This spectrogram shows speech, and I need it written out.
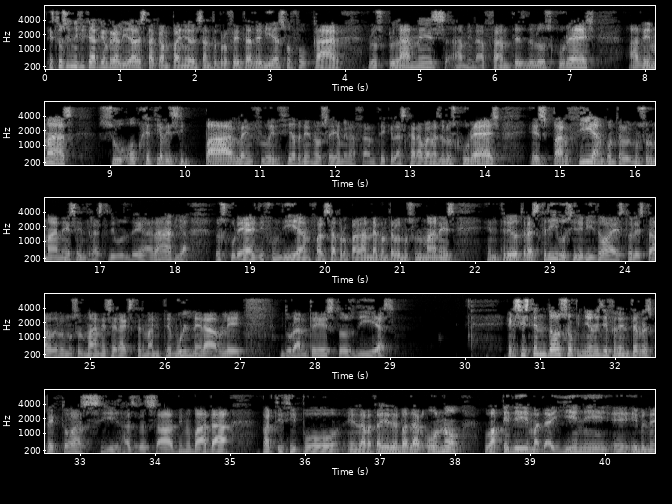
Esto significa que en realidad esta campaña del santo profeta debía sofocar los planes amenazantes de los Quraysh. Además, su objetivo era disipar la influencia venenosa y amenazante que las caravanas de los Quraysh esparcían contra los musulmanes entre las tribus de Arabia. Los Quraysh difundían falsa propaganda contra los musulmanes entre otras tribus y debido a esto el estado de los musulmanes era extremadamente vulnerable durante estos días. Existen dos opiniones diferentes respecto a si Hazrat Saad bin Ubada participó en la batalla de Badr o no. Waqidi, Madayini e Ibn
